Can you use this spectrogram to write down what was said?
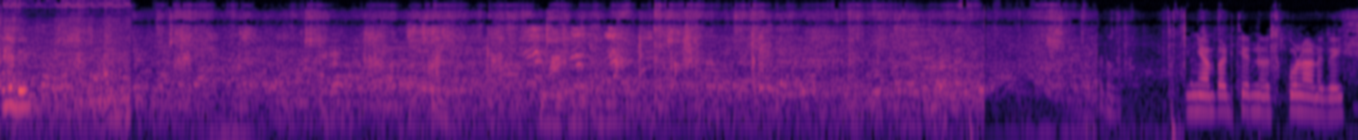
ഞാൻ പഠിച്ചിരുന്ന സ്കൂളാണ് guys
